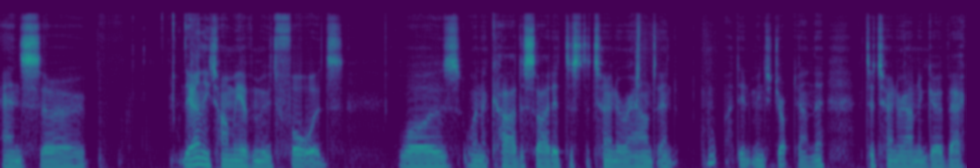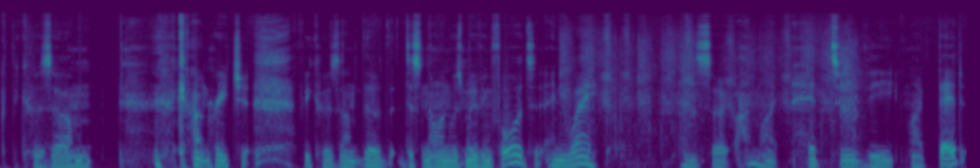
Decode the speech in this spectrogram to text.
And so, the only time we ever moved forwards was when a car decided just to turn around and oh, I didn't mean to drop down there to turn around and go back because um, I can't reach it because um, the, just no one was moving forwards anyway. And so I might head to the my bed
